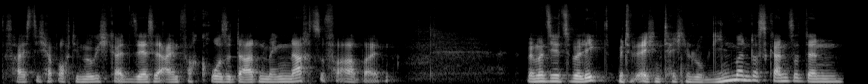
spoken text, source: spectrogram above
Das heißt, ich habe auch die Möglichkeit, sehr, sehr einfach große Datenmengen nachzuverarbeiten. Wenn man sich jetzt überlegt, mit welchen Technologien man das Ganze denn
